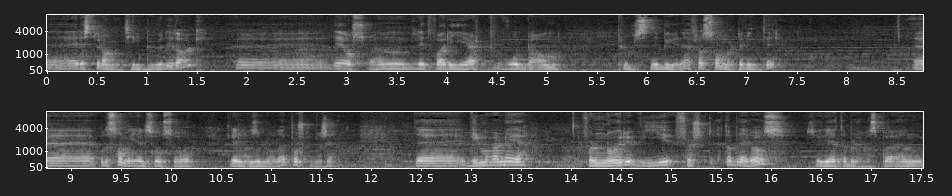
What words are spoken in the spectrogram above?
eh, restauranttilbud i dag. Eh, det er også en litt variert hvordan pulsen i byen er fra sommer til vinter. Eh, og Det samme gjelder også Grenlandsområdet, Porsgrunn og Skien. Vi må være nøye. For når vi først etablerer oss, så vil vi etablere oss på en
